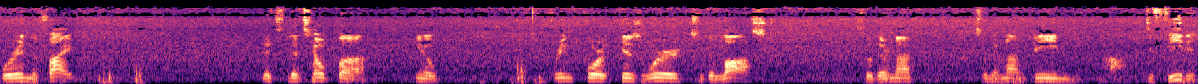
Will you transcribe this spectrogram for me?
We're in the fight. Let's let's help uh, you know bring forth His word to the lost, so they're not so they're not being uh, defeated.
